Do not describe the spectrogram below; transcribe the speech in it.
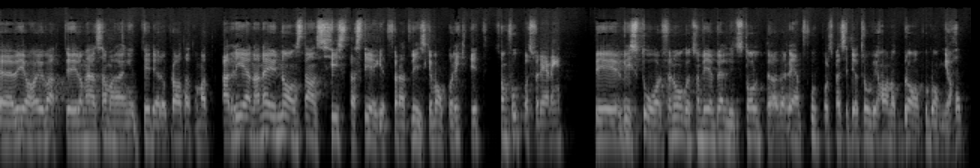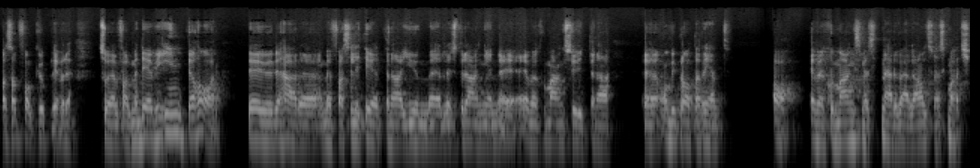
Eh, jag har ju varit i de här sammanhangen tidigare och pratat om att arenan är ju någonstans sista steget för att vi ska vara på riktigt som fotbollsförening. Vi, vi, står för något som vi är väldigt stolta över rent fotbollsmässigt. Jag tror vi har något bra på gång. Jag hoppas att folk upplever det så i alla fall. Men det vi inte har, det är ju det här eh, med faciliteterna, gymmen, restaurangen, eh, evenemangsytorna. Om vi pratar rent ja, evenemangsmässigt när det väl är allsvensk match.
